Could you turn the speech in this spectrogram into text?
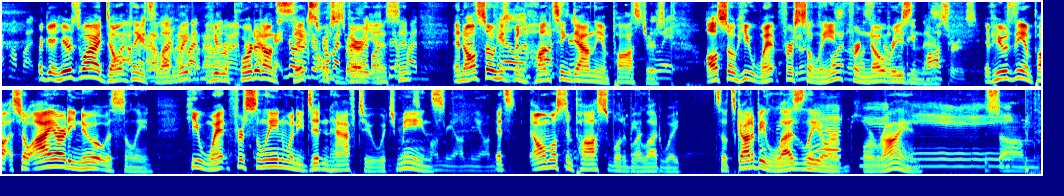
I'll call button. Okay, here's why I don't No, think it's no, Ludwig. no, no, He no, no, reported on okay. No, no, six, which is very no, no, innocent, and also he's kill been hunting down the imposters. Also, he went for You don't need the Celine for no know who the reason there. If he was the imposter, so I already knew it was Celine. He went for Celine when he didn't have to, which means on me, on me, on me. it's almost impossible to be Ludwig. So it's got to be Leslie or or Ryan. Um,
